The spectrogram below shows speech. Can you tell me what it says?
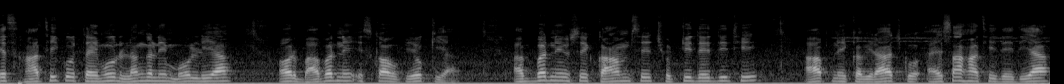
इस हाथी को तैमूर लंग ने मोल लिया और बाबर ने इसका उपयोग किया। अकबर ने उसे काम से छुट्टी दे दी थी। आपने कविराज को ऐसा हाथी दे दिया,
